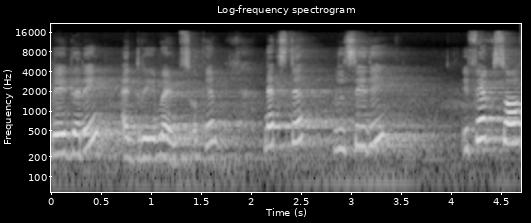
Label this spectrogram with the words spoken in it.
wagering agreements okay? Next we'll see the effects of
